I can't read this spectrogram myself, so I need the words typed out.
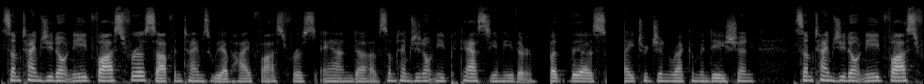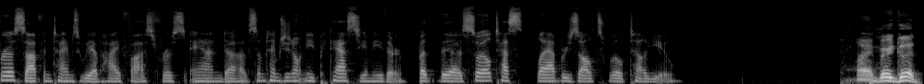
Sometimes you don't need phosphorus. Oftentimes we have high phosphorus, and uh, sometimes you don't need potassium either. But the nitrogen recommendation. Sometimes you don't need phosphorus. Oftentimes we have high phosphorus, and uh, sometimes you don't need potassium either. But the soil test lab results will tell you. All right, very good.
